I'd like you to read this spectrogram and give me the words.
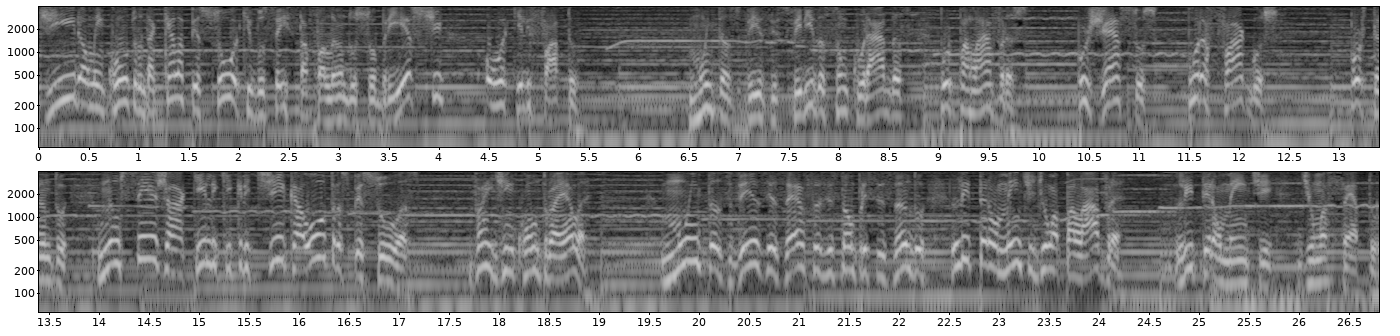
de ir ao encontro daquela pessoa que você está falando sobre este ou aquele fato. Muitas vezes feridas são curadas por palavras, por gestos, por afagos. Portanto, não seja aquele que critica outras pessoas. Vai de encontro a ela. Muitas vezes essas estão precisando literalmente de uma palavra, literalmente de um afeto.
